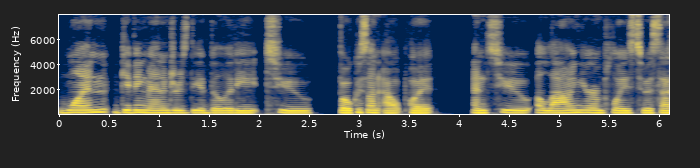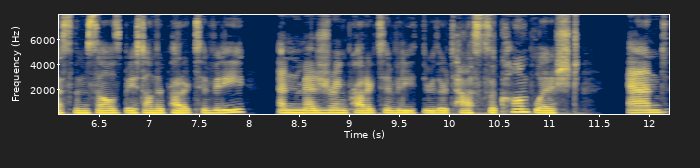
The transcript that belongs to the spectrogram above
one, giving managers the ability to focus on output and to allowing your employees to assess themselves based on their productivity and measuring productivity through their tasks accomplished and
